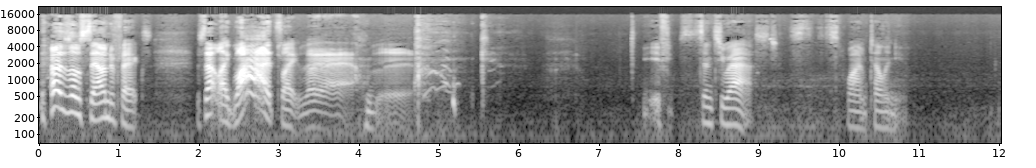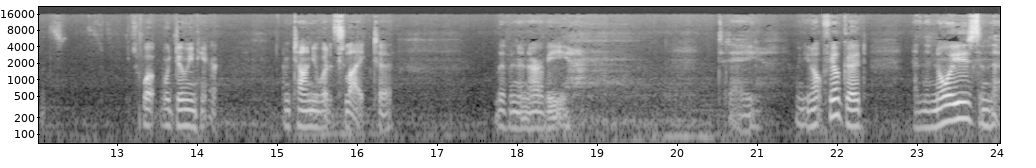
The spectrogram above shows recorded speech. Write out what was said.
That was those sound effects. Is that like, what? It's like. if since you asked. That's why I'm telling you. It's, what we're doing here. I'm telling you what it's like to live in an RV today when you don't feel good and the noise and the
